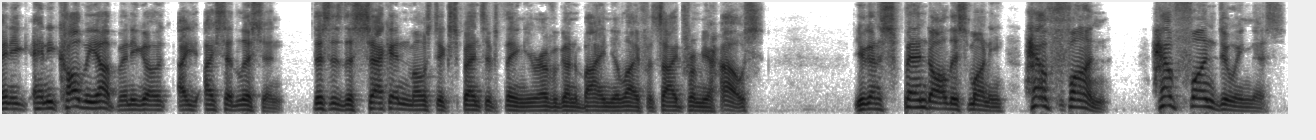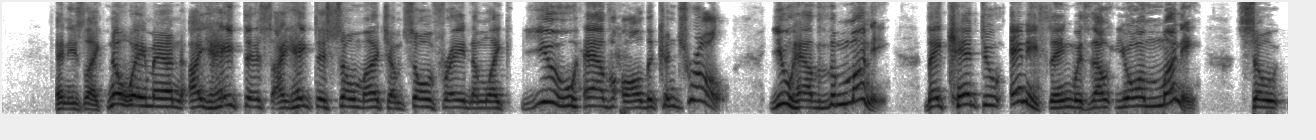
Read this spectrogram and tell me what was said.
and he and he called me up and he goes i, I said listen this is the second most expensive thing you're ever going to buy in your life aside from your house you're going to spend all this money have fun have fun doing this and he's like, No way, man. I hate this. I hate this so much. I'm so afraid. And I'm like, You have all the control. You have the money. They can't do anything without your money. So,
